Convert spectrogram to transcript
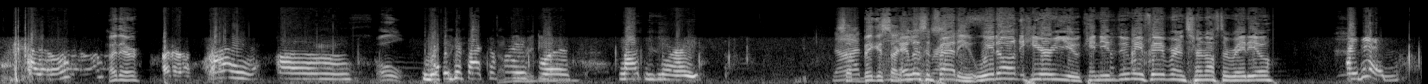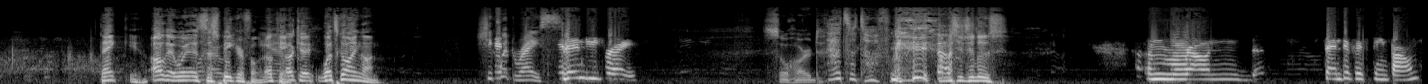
Hello. Hi there. Hi. Um, oh. the biggest sacrifice was not eating rice. It's the biggest sacrifice. Hey, listen, Fatty. We don't hear you. Can you do me a favor and turn off the radio? I did. Thank you. Okay, well, it's the speakerphone. Okay. Okay. What's going on? She quit rice. I didn't eat rice. So hard. That's a tough one. How much did you lose? Um, around 10 to 15 pounds.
